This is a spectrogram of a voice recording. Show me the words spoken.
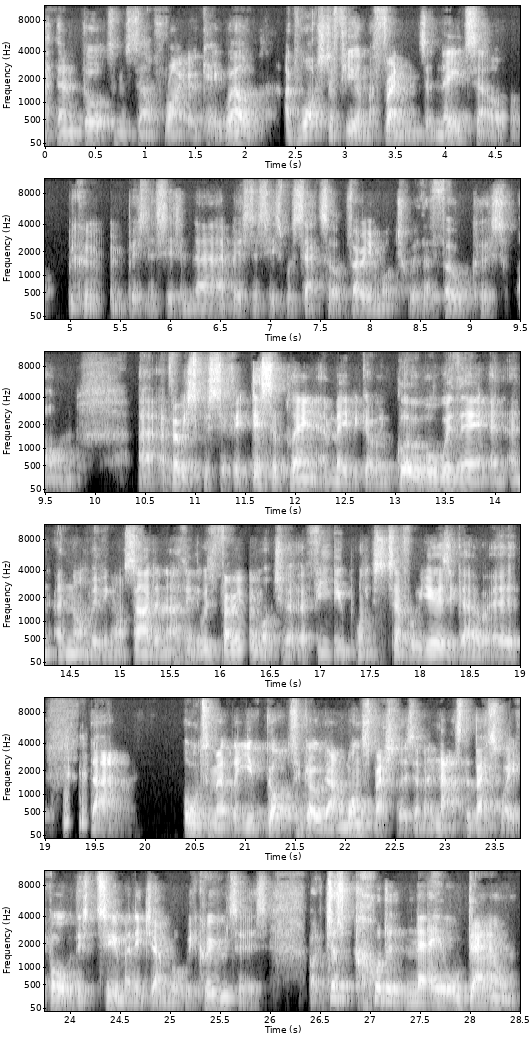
I then thought to myself, right, okay, well, I'd watched a few of my friends and they'd set up recruitment businesses, and their businesses were set up very much with a focus on uh, a very specific discipline and maybe going global with it and, and, and not moving outside. And I think there was very much a, a viewpoint several years ago uh, that ultimately you've got to go down one specialism and that's the best way forward. There's too many general recruiters. But just couldn't nail down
